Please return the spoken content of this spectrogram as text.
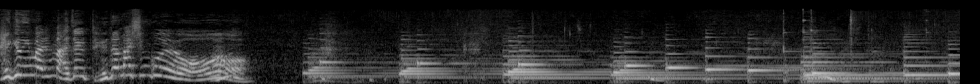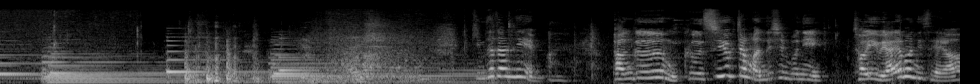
혜경이 말이 맞아요. 대단하신 거예요. 김 사장님. 방금 그 수육장 만드신 분이 저희 외할머니세요.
